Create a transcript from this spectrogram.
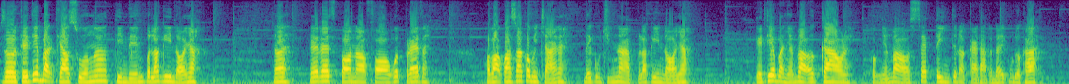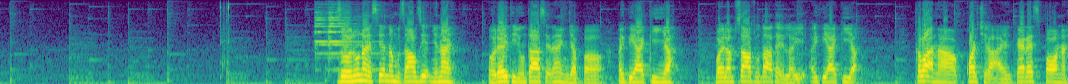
Rồi kế tiếp bạn kéo xuống à, tìm đến plugin đó nha. Đây, Get Response for WordPress này. Hoặc bạn quan sát góc bên trái này, đây cũng chính là plugin đó nha. Kế tiếp bạn nhấn vào account này, hoặc nhấn vào setting tức là cài đặt ở đây cũng được ha. Rồi lúc này sẽ là một giao diện như này. Ở đây thì chúng ta sẽ hành nhập ờ, API key nha. Vậy làm sao chúng ta có thể lấy API key ạ? Các bạn à, quay trở lại GetResponse này.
